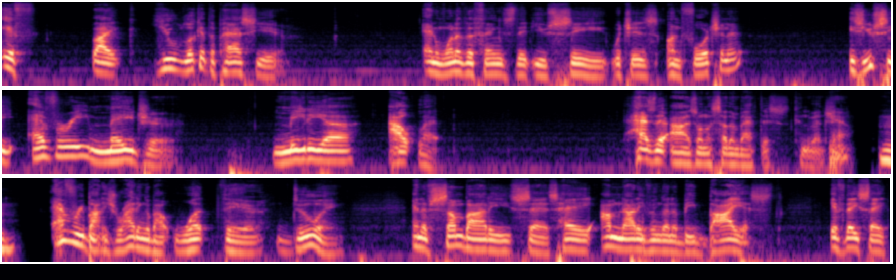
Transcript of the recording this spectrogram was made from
If like you look at the past year and one of the things that you see which is unfortunate is you see every major media outlet has their eyes on the southern baptist convention Yeah. Mm. everybody's writing about what they're doing. And if somebody says, hey, I'm not even going to be biased, if they say,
